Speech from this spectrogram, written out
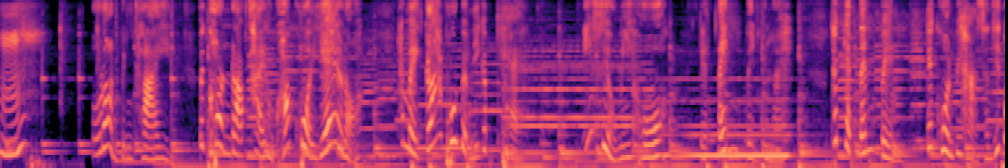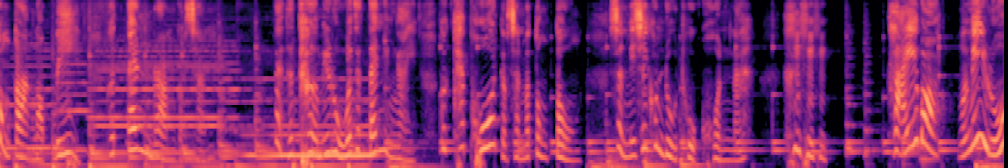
หืมหล่อนเป็นใคร เป็นคนรับใช้ของครอบครัวแย่หรอทำไมกล้าพูดแบบนี้กับแขกนี่เสี่ยวมีโฮแกเต้นเป็นไหมถ้าแกเต้นเป็น แกควรไปหาฉันที่ตรงกลางล็อบบี้ เพื่อเต้นรำกับฉัน แต่ถ้าเธอไม่รู้ว่าจะเต้นยังไง ก็แค่พูดกับฉันมาตรงๆ ฉันไม่ใช่คนดูถูกคนนะ ใครบอกว่าไม่รู้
